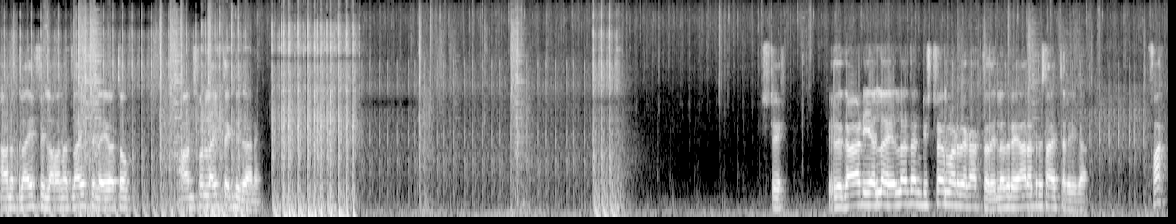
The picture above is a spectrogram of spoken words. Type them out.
ಅವನದ್ ಲೈಫ್ ಇಲ್ಲ ಅವನದ್ ಲೈಫ್ ಇಲ್ಲ ಇವತ್ತು ಅವನ್ ಫುಲ್ ಲೈಫ್ ತೆಗ್ದಿದ್ದಾನೆ ಇದು ಗಾಡಿ ಎಲ್ಲ, ಎಲ್ಲದನ್ನ ಡಿಸ್ಟ್ರಾಯ್ ಮಾಡ್ಬೇಕಾಗ್ತದೆ. ಇಲ್ಲಾಂದ್ರೆ ಯಾರಾದ್ರೂ ಸಾಯ್ತಾರೆ ಈಗ. ಫಕ್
